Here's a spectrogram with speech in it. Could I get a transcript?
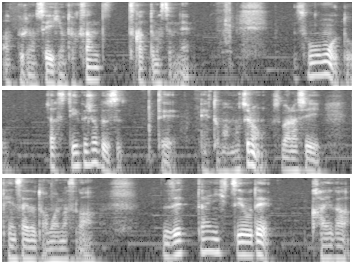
Apple の製品をたくさん使ってますよね。そう思うとじゃあスティーブ・ジョブズってえっ、ー、とまあもちろん素晴らしい天才だとは思いますが絶対に必要で替えが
